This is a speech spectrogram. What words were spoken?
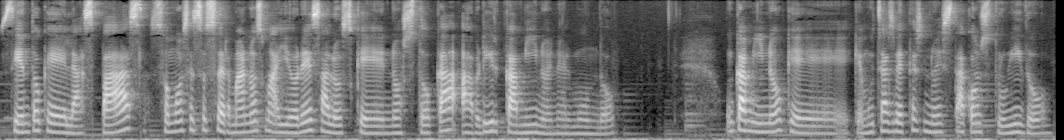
siento que las paz somos esos hermanos mayores a los que nos toca abrir camino en el mundo. Un camino que, muchas veces no está construido,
